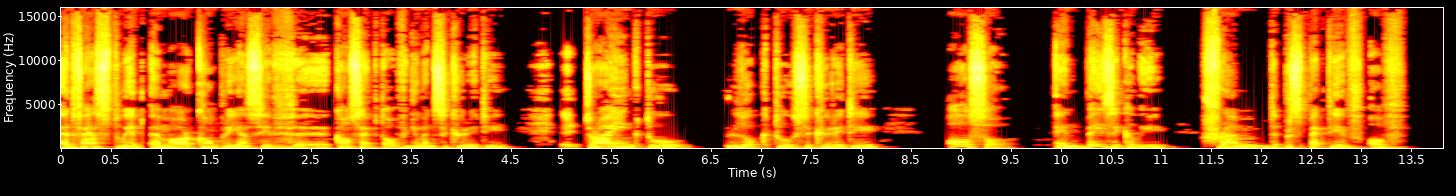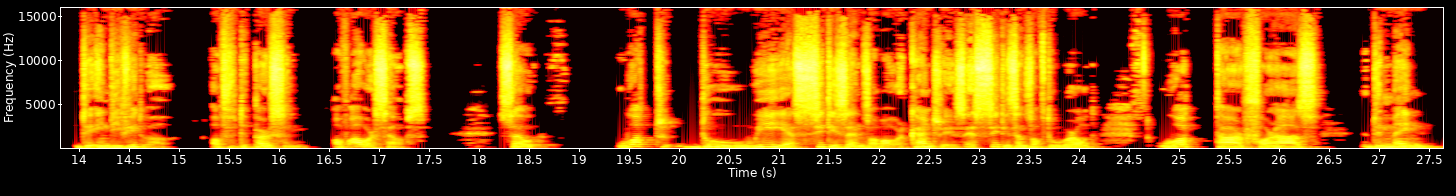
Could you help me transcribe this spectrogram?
advanced with a more comprehensive uh, concept of human security, uh, trying to look to security also and basically from the perspective of the individual of the person, of ourselves. So what do we as citizens of our countries, as citizens of the world, what are for us the main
